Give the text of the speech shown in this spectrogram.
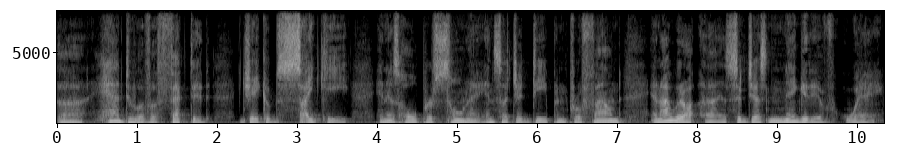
uh, had to have affected Jacob's psyche and his whole persona in such a deep and profound, and I would uh, suggest negative way.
